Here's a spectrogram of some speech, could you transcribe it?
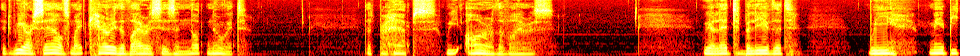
that we ourselves might carry the viruses and not know it, that perhaps we are the virus. We are led to believe that we may be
